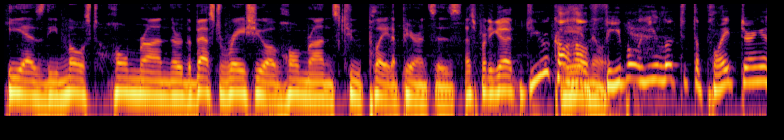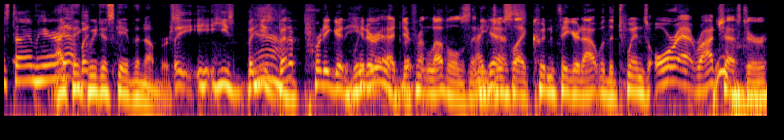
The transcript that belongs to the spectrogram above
he has the most home run or the best ratio of home runs to plate appearances. That's pretty good. Do you recall how and Miller. feeble he looked at the plate during his time here? I think but- we just gave the numbers. But he- he's but Yeah. he's been a pretty good hitter did, at different levels, and I he just like couldn't figure it out with the Twins or at Rochester.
